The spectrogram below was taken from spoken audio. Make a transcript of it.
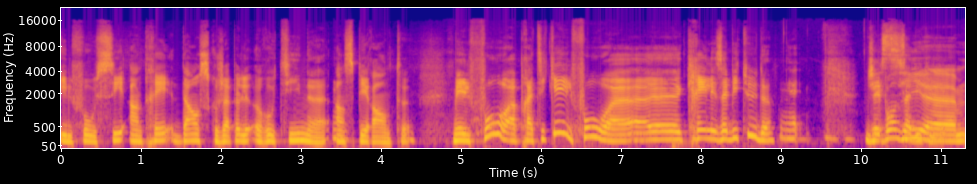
il faut aussi entrer dans ce que j'appelle routine euh, inspirante. Mais il faut euh, pratiquer, il faut euh, créer les habitudes. Oui. Jessie, habitudes. euh,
